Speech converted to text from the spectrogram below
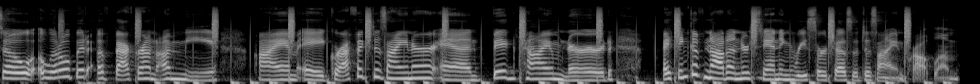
So, a little bit of background on me I am a graphic designer and big time nerd. I think of not understanding research as a design problem.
